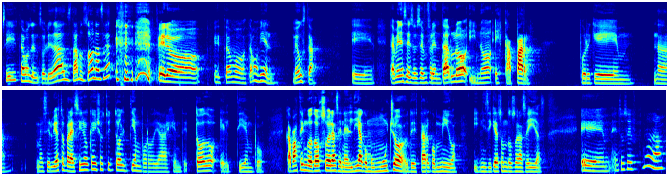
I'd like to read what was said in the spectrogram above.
sí, estamos en soledad, estamos solas, ¿eh? pero estamos, estamos bien, me gusta. Eh, también es eso, es enfrentarlo y no escapar. Porque, mm, nada, me sirvió esto para decir, ok, yo estoy todo el tiempo rodeada de gente, todo el tiempo. Capaz tengo dos horas en el día como mucho de estar conmigo y ni siquiera son dos horas seguidas. Eh, entonces, nada,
